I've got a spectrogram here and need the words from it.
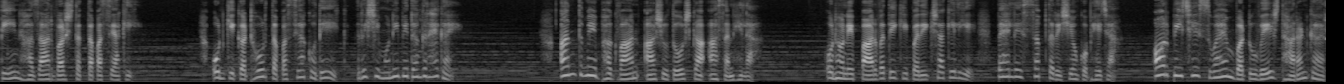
तीन हज़ार वर्ष तक तपस्या की। उनकी कठोर तपस्या को देख ऋषि मुनि भी दंग रह गए। अंत में भगवान आशुतोष का आसन हिला। उन्होंने पार्वती की परीक्षा के लिए पहले सप्त ऋषियों को भेजा और पीछे स्वयं वटुवेश धारण कर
